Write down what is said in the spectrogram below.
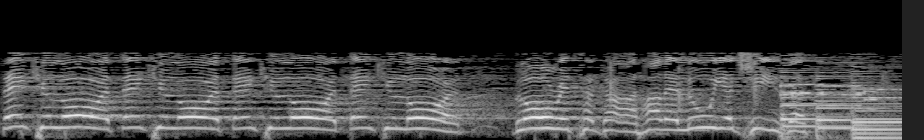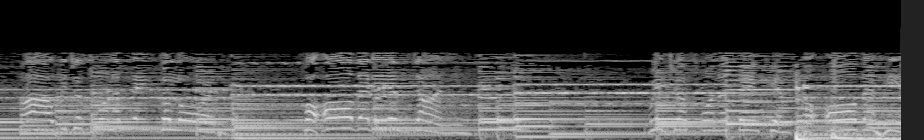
Thank you, Lord. Thank you, Lord. Thank you, Lord. Thank you, Lord. Glory to God. Hallelujah, Jesus. Ah, we just want to thank the Lord for all that He has done. We just want to thank Him for all that He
